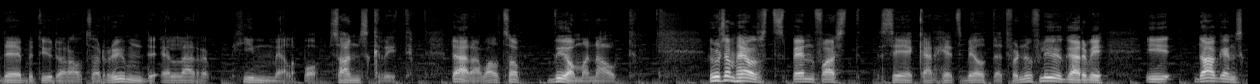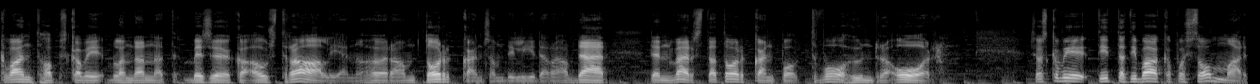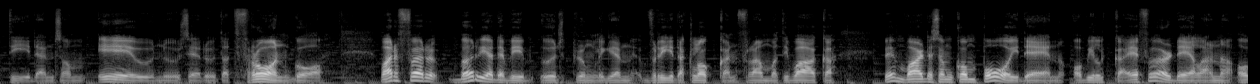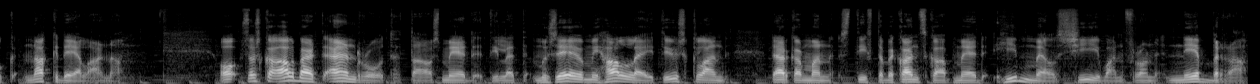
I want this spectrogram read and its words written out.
det betyder alltså rymd eller himmel på sanskrit. Därav alltså Vyomanaut. Hur som helst, spänn fast säkerhetsbältet för nu flyger vi. I dagens kvanthopp ska vi bland annat besöka Australien och höra om torkan som de lider av där. Den värsta torkan på 200 år. Så ska vi titta tillbaka på sommartiden som EU nu ser ut att frångå. Varför började vi ursprungligen vrida klockan fram och tillbaka? Vem var det som kom på idén och vilka är fördelarna och nackdelarna? Och så ska Albert Ernroth ta oss med till ett museum i Halle i Tyskland. Där kan man stifta bekantskap med himmelsskivan från Nebra.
